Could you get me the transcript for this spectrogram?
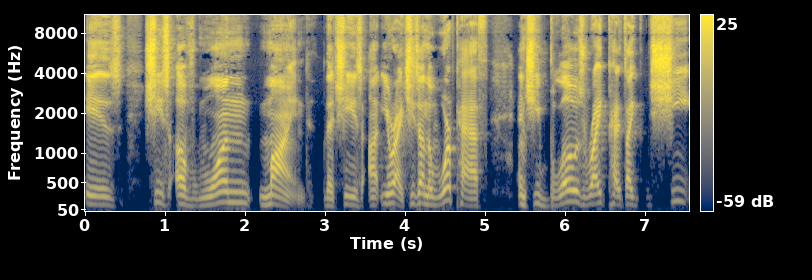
is she's of one mind that she's on you're right she's on the warpath and she blows right past like she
